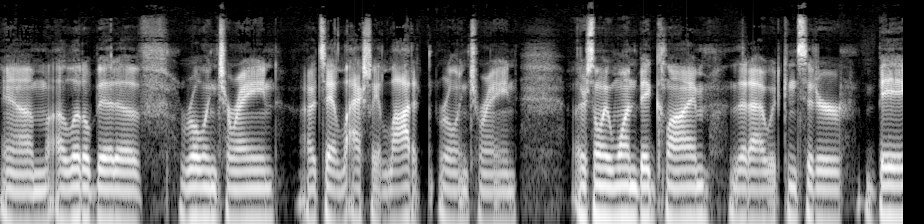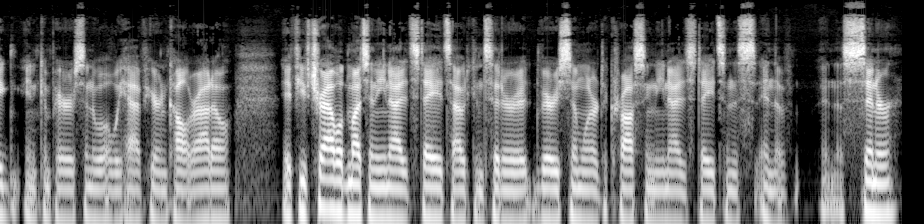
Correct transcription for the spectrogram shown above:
um, a little bit of rolling terrain. I would say actually a lot of rolling terrain. There's only one big climb that I would consider big in comparison to what we have here in Colorado. If you've traveled much in the United States, I would consider it very similar to crossing the United States in the in the in the center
